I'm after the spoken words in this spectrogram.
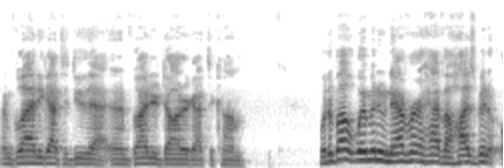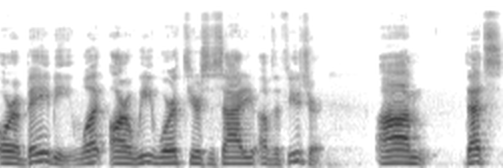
I'm glad you got to do that, and I'm glad your daughter got to come. What about women who never have a husband or a baby? What are we worth to your society of the future? Um, that's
